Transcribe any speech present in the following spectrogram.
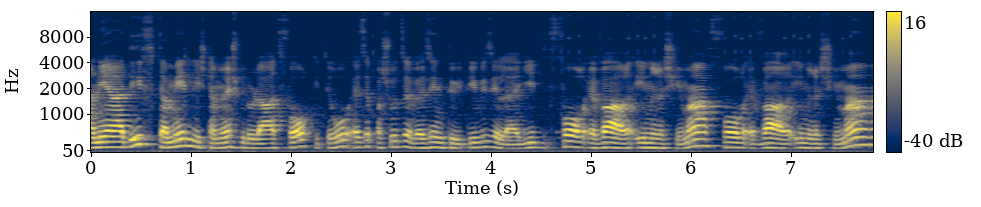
אני אעדיף תמיד להשתמש בלולאת for, כי תראו איזה פשוט זה ואיזה אינטואיטיבי זה להגיד for איבר in רשימה, for איבר in רשימה,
